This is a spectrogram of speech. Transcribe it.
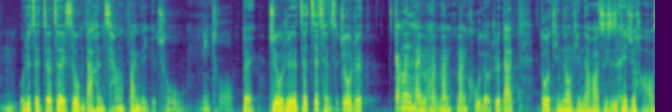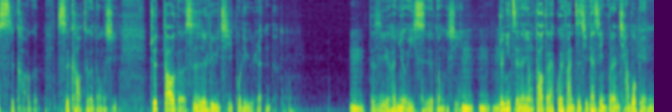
嗯，我觉得这这这也是我们大家很常犯的一个错误。没错。对，所以我觉得这这层次，就我觉得刚刚还蛮蛮蛮酷的。我觉得大家多听众听到的话，其实是可以去好好思考个思考这个东西，就是道德是律己不律人的。嗯，这是一个很有意思的东西。嗯嗯嗯，就你只能用道德来规范自己，但是你不能强迫别人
